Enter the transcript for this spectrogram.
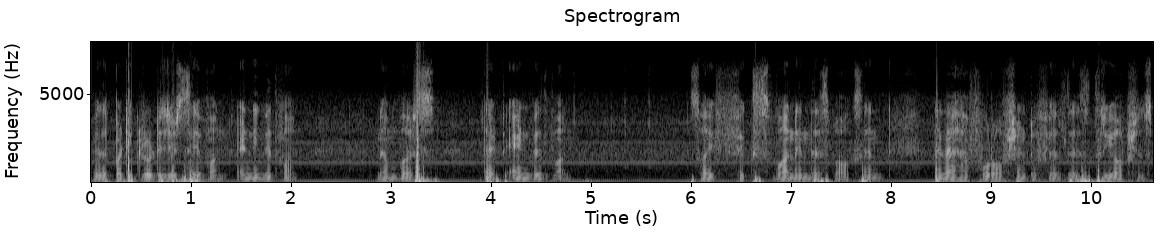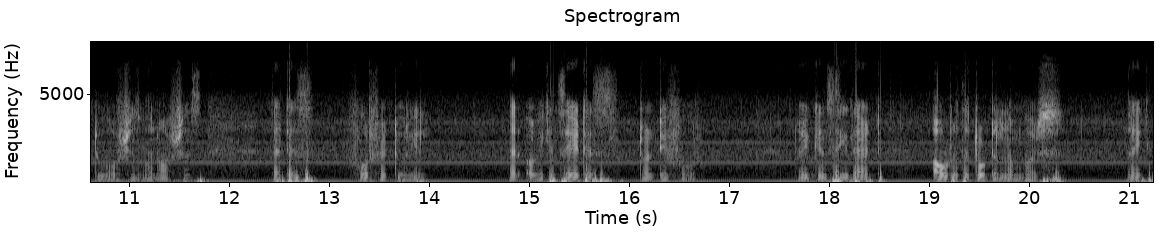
with a particular digit say 1 ending with 1 numbers that end with 1 so I fix 1 in this box and then I have 4 options to fill this 3 options 2 options 1 options. That is 4 factorial that or we can say it is 24 now you can see that out of the total numbers right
